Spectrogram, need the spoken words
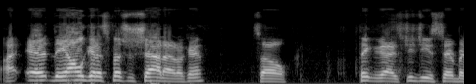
I, eh, they all get a special shout out, okay? So, thank you guys. GG's to everybody.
